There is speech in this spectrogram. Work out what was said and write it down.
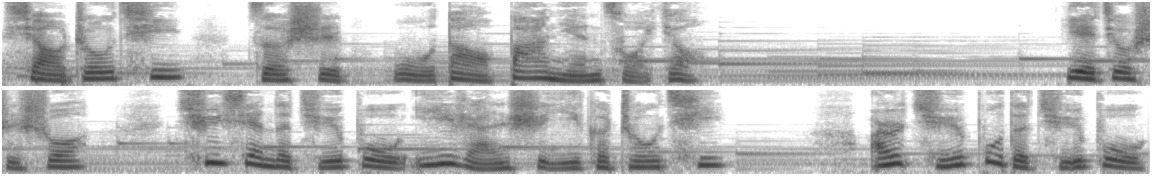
小周期则是五到八年左右。也就是说。曲线的局部依然是一个周期，而局部的局部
